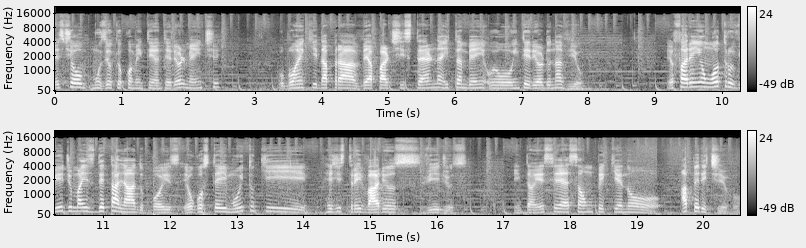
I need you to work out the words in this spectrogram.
Este é o museu que eu comentei anteriormente. O bom é que dá para ver a parte externa e também o interior do navio. Eu farei um outro vídeo mais detalhado, pois eu gostei muito que registrei vários vídeos. Então esse é só um pequeno aperitivo.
